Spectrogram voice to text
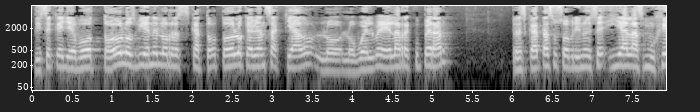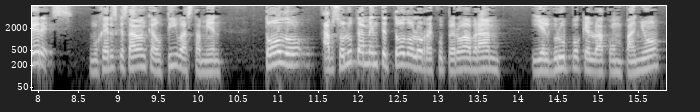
Dice que llevó todos los bienes, los rescató, todo lo que habían saqueado, lo, lo vuelve él a recuperar. Rescata a su sobrino, dice, y a las mujeres, mujeres que estaban cautivas también. Todo, absolutamente todo lo recuperó Abraham y el grupo que lo acompañó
